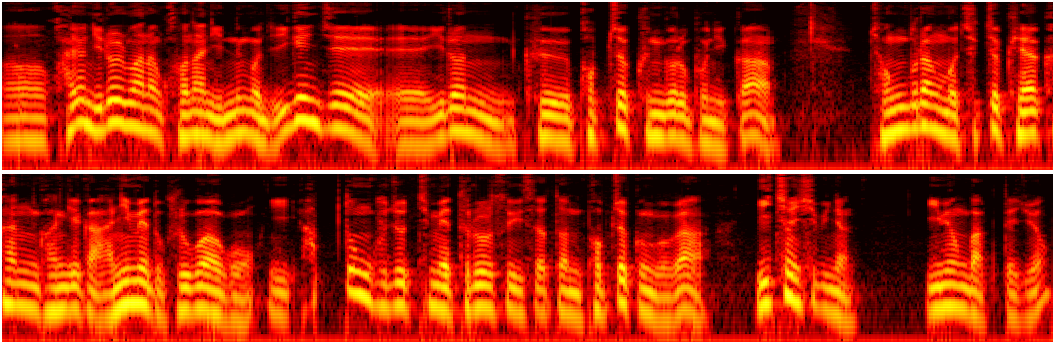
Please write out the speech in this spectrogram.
어, 과연 이럴 만한 권한이 있는 건지 이게 이제 에, 이런 그 법적 근거를 보니까 정부랑 뭐 직접 계약한 관계가 아님에도 불구하고 이 합동 구조팀에 들어올 수 있었던 법적 근거가 2012년 이명박 때죠.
